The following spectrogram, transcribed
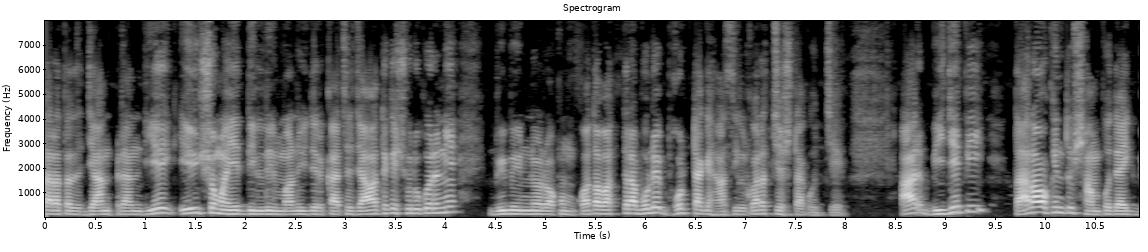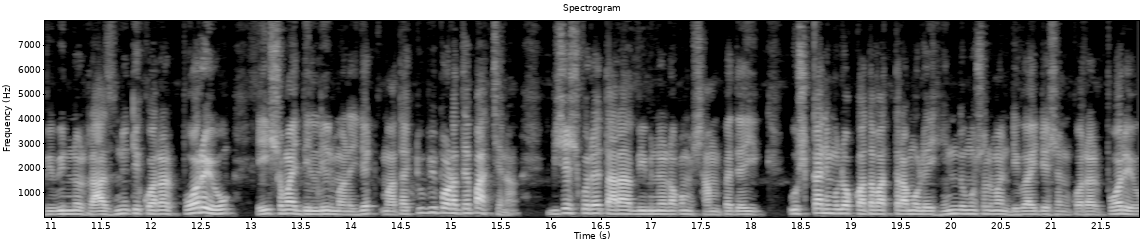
তারা তাদের যান প্রাণ দিয়ে এই সময়ে দিল্লির মানুষদের কাছে যাওয়া থেকে শুরু করে নিয়ে বিভিন্ন রকম কথাবার্তা বলে ভোটটাকে হাসিল করার চেষ্টা করছে। আর বিজেপি তারাও কিন্তু সাম্প্রদায়িক বিভিন্ন রাজনীতি করার পরেও এই সময় দিল্লির মানুষদের মাথায় টুপি পড়াতে পারছে না। বিশেষ করে তারা বিভিন্ন রকম সাম্প্রদায়িক উস্কানিমূলক কথাবার্তা বলে হিন্দু মুসলমান ডিভাইডেশন করার পরেও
